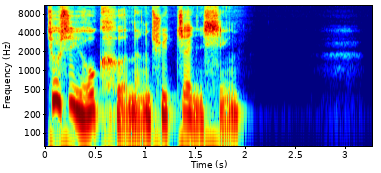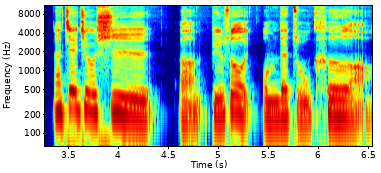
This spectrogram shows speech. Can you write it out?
就是有可能去振兴。那这就是。呃，比如说我们的竹科啊，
